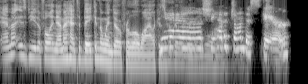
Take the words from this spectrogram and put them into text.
Emma is beautiful, and Emma had to bake in the window for a little while because Yeah, she had a jaundice scare.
